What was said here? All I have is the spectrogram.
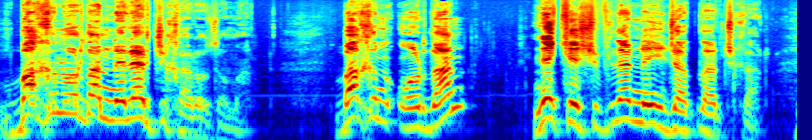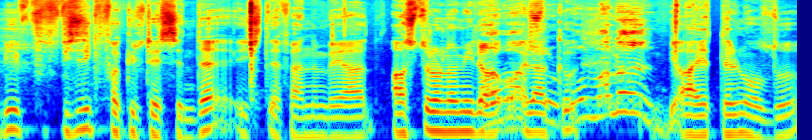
Bakın oradan neler çıkar o zaman. Bakın oradan ne keşifler ne icatlar çıkar. Bir fizik fakültesinde işte efendim veya astronomiyle Ama alakalı olmalı. bir ayetlerin olduğu.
